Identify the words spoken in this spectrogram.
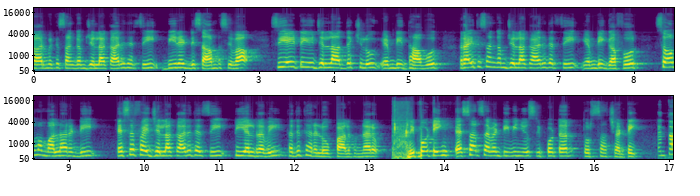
కార్మిక సంఘం జిల్లా కార్యదర్శి బీరెడ్డి సాంబశివ సిఐటియు జిల్లా అధ్యక్షులు ఎండి దావూద్ రైతు సంఘం జిల్లా కార్యదర్శి M D Gafoor Soma Mallareddy SFI జిల్లా కార్యదర్శి టిఎల్ రవి తదితరులు పాల్గొన్నారు. Reporting S R seven TV news reporter Tursa Chanti. ఎంత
